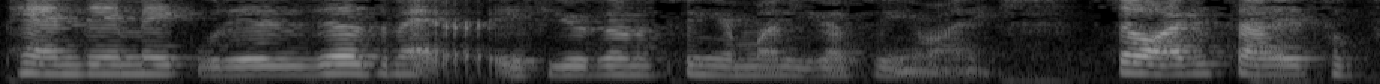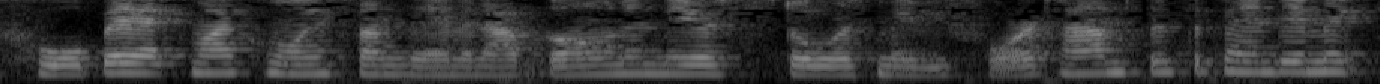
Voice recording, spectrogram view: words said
pandemic, it doesn't matter. If you're going to spend your money, you're going to spend your money. So I decided to pull back my coins from them and I've gone in their stores maybe four times since the pandemic.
